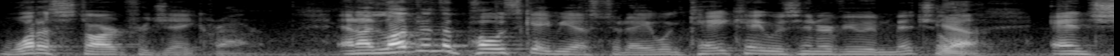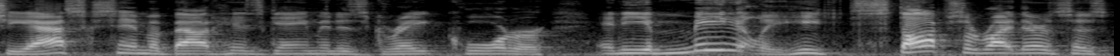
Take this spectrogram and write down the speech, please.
What a start for Jae Crowder. And I loved in the post game yesterday when KK was interviewing Mitchell. Yeah. And she asks him about his game in his great quarter, and he immediately he stops her right there and says, "Uh,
